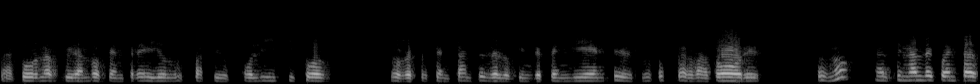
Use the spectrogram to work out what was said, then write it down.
las urnas, cuidándose entre ellos los partidos políticos, los representantes de los independientes, los observadores, pues no, al final de cuentas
